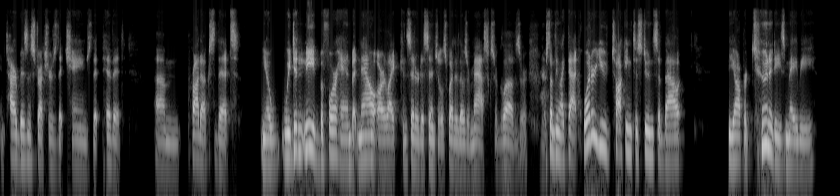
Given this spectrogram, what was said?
entire business structures that change, that pivot, um, products that you know we didn't need beforehand, but now are like considered essentials, whether those are masks or gloves or or something like that. What are you talking to students about? The opportunities, maybe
